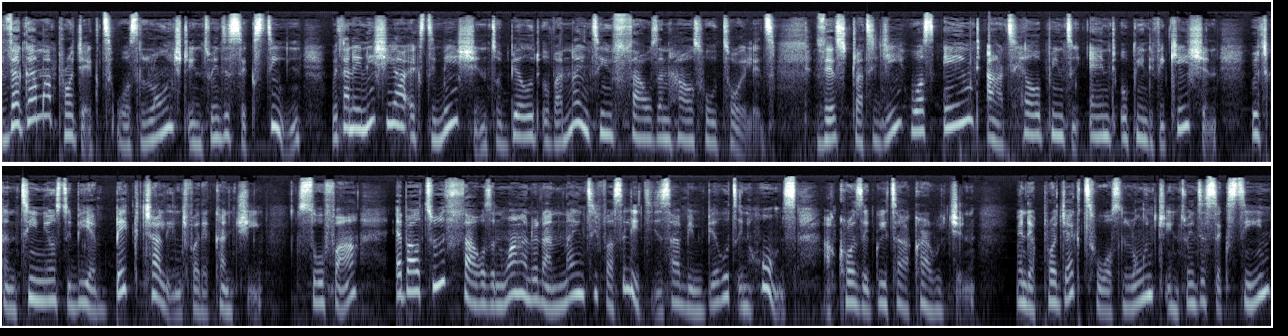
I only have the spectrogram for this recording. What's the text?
The GAMA project was launched in 2016 with an initial estimation to build over 19,000 household toilets. This strategy was aimed at helping to end open defecation, which continues to be a big challenge for the country. So far, about 2,190 facilities have been built in homes across the Greater Accra region. When the project was launched in 2016,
